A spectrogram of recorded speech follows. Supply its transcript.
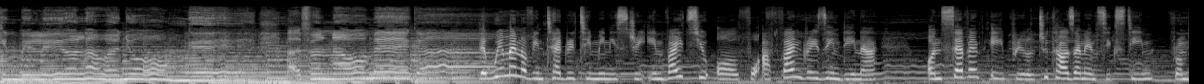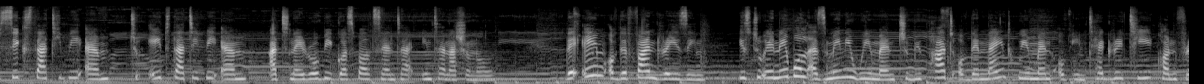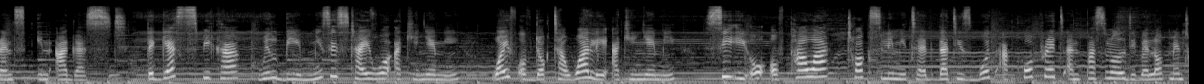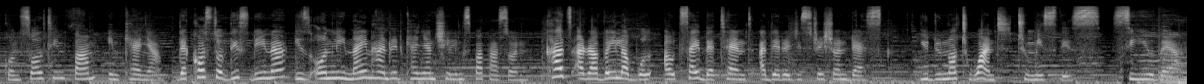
kimbilio la wanyonge, Alfa na Omega. The Women of Integrity Ministry invites you all for a fundraising dinner on 7th April 2016 from 6:30 p.m. to 8:30 p.m. at Nairobi Gospel Center International. The aim of the fundraising is to enable as many women to be part of the 9th Women of Integrity Conference in August. The guest speaker will be Mrs. Taiwo Akinyemi, wife of Dr. Wale Akinyemi, CEO of Power Talks Limited, that is both a corporate and personal development consulting firm in Kenya. The cost of this dinner is only 900 Kenyan shillings per person. Cards are available outside the tent at the registration desk. You do not want to miss this. See you there.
